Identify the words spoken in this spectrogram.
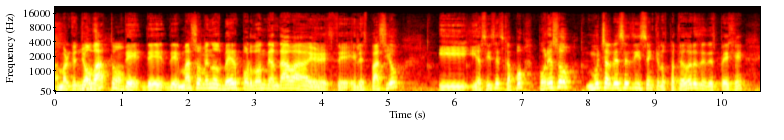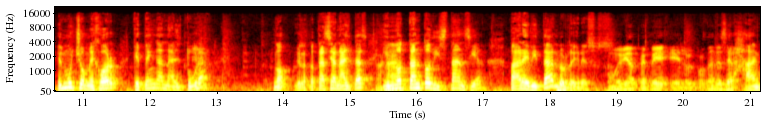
A, a Marcus Jones. novato. De, de- de más o menos ver por dónde andaba este, el espacio. Y, y así se escapó. Por eso muchas veces dicen que los pateadores de despeje es mucho mejor que tengan altura, ¿no? Que las patadas sean altas y no tanto distancia para evitar los regresos. Como diría Pepe, eh, lo importante es el hang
